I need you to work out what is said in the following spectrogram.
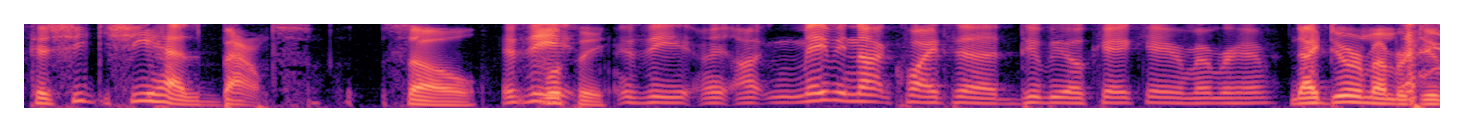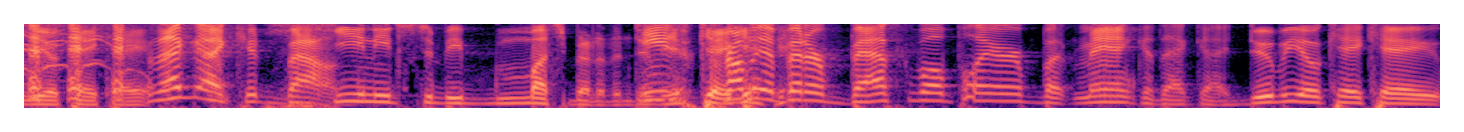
Because she she has bounce. So is he? we'll see. Is he? Uh, maybe not quite uh, Duby Okeke. Remember him? I do remember Dubio KK. that guy could bounce. he needs to be much better than He's Duby Okeke. probably a better basketball player, but man, could that guy? Duby Okeke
